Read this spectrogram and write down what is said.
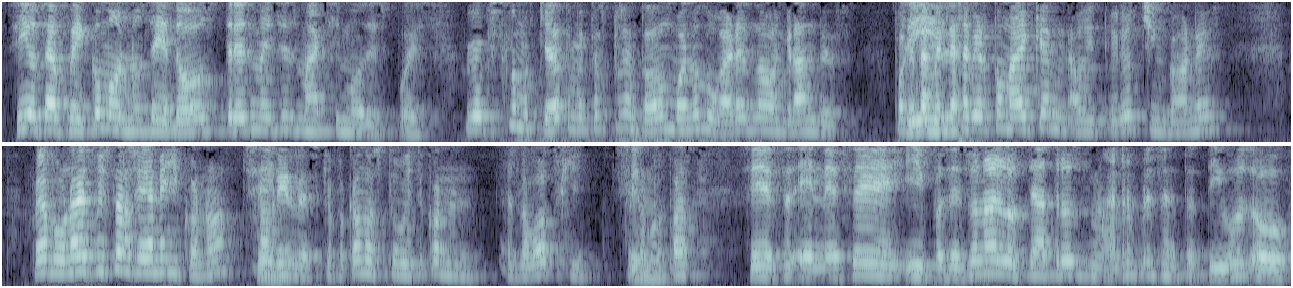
sí, o sea, fue como, no sé, dos, tres meses máximo después. Creo que es como que ya también te has presentado en buenos lugares, ¿no? En grandes. Porque Sí. también le has abierto Mike en auditorios chingones. Por ejemplo, una vez fuiste a la Ciudad de México, ¿no? Sí. A abrirles, que fue cuando estuviste con Slobotsky. Sí, que topaste. Sí, es en ese, y pues es uno de los teatros más representativos, o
